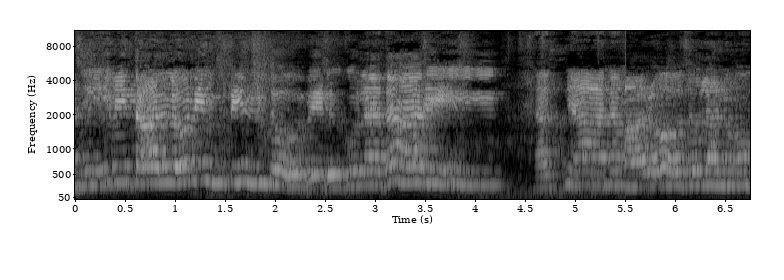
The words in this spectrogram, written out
జీవితాల్లో నింపిందో వెలుగుల దారి. అజ్ఞానం ఆ రోజులను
